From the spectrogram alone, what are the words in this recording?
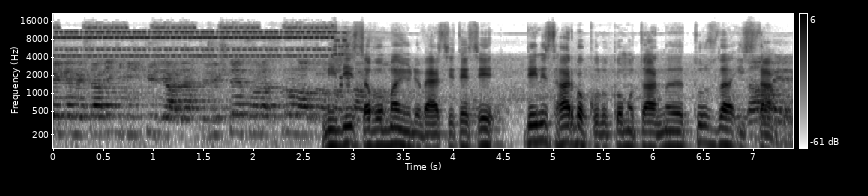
Yerine mesafe 2200 yarda. Dönüşten sonra 016 Milli Savunma Üniversitesi Deniz Harp Okulu Komutanlığı Tuzla İstanbul.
